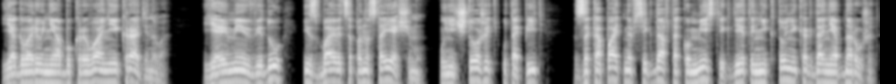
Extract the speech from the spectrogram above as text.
Я говорю не об укрывании краденого. Я имею в виду избавиться по-настоящему, уничтожить, утопить, закопать навсегда в таком месте, где это никто никогда не обнаружит.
